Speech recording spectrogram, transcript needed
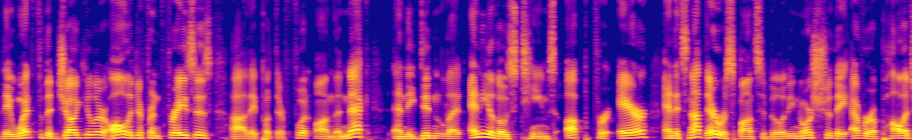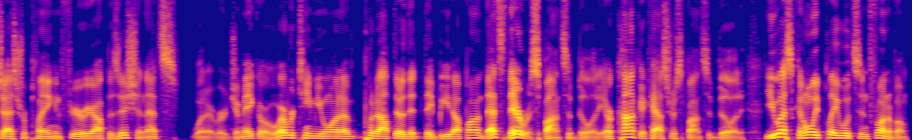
They went for the jugular, all the different phrases. Uh, they put their foot on the neck, and they didn't let any of those teams up for air. And it's not their responsibility, nor should they ever apologize for playing inferior opposition. That's whatever Jamaica or whoever team you want to put out there that they beat up on. That's their responsibility or CONCACAF's responsibility. U.S. can only play what's in front of them,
